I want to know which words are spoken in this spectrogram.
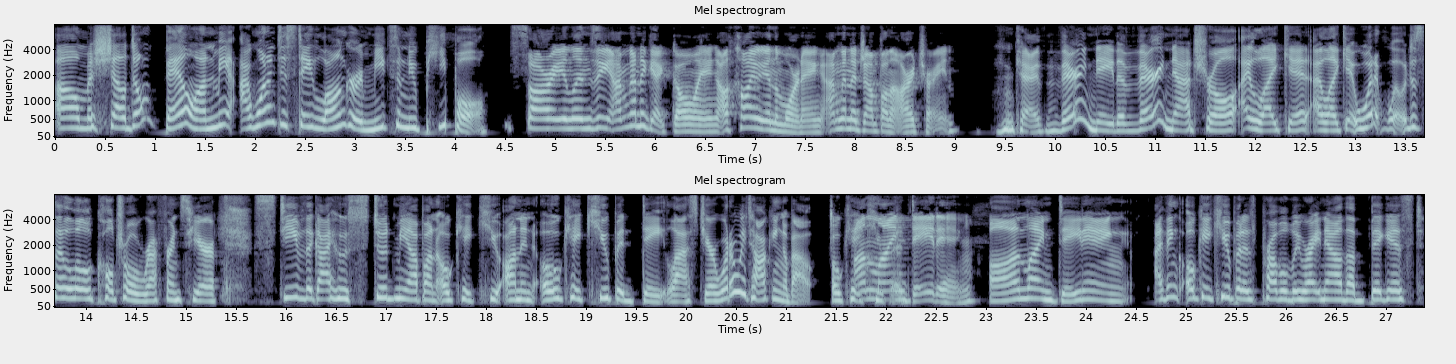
Oh, Michelle, don't bail on me. I wanted to stay longer and meet some new people. Sorry, Lindsay. I'm gonna get going. I'll call you in the morning. I'm gonna jump on the R train. Okay, very native, very natural. I like it. I like it. What, what just a little cultural reference here. Steve, the guy who stood me up on OKQ on an OK Cupid date last year. What are we talking about? OK Online dating. online dating. I think OKCupid is probably right now the biggest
